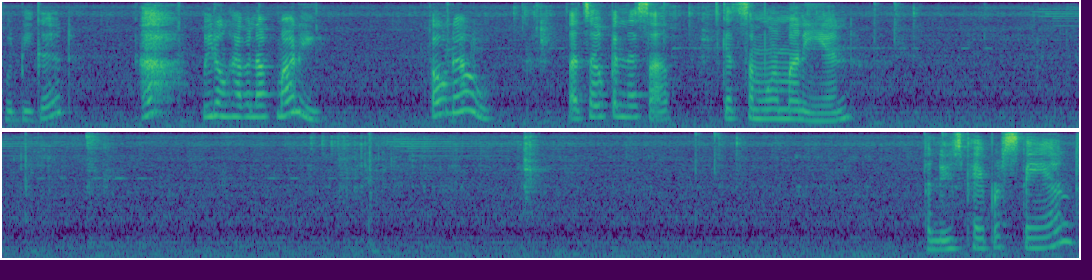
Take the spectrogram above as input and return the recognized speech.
would be good. we don't have enough money. Oh no. Let's open this up, get some more money in. A newspaper stand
